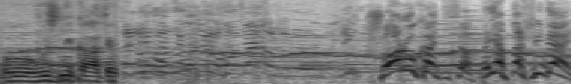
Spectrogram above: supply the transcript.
вузникати. Що рухайтеся? Та я перший день.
